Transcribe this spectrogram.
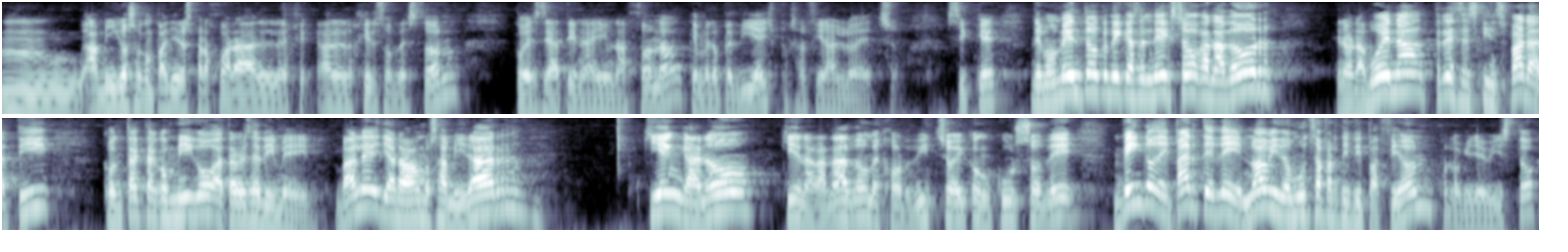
mm, amigos o compañeros para jugar al, al Heroes of the Storm, pues ya tiene ahí una zona que me lo pedíais, pues al final lo he hecho. Así que, de momento, Crónicas del Nexo, ganador, enhorabuena, tres skins para ti, contacta conmigo a través del email, ¿vale? Y ahora vamos a mirar quién ganó, quién ha ganado, mejor dicho, el concurso de Vengo de parte de... No ha habido mucha participación, por lo que yo he visto,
